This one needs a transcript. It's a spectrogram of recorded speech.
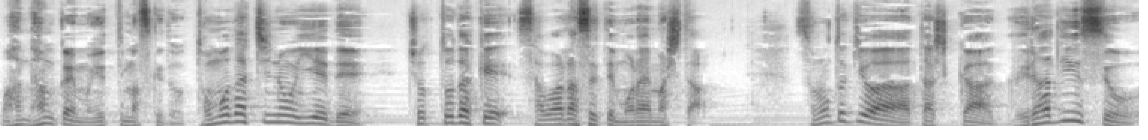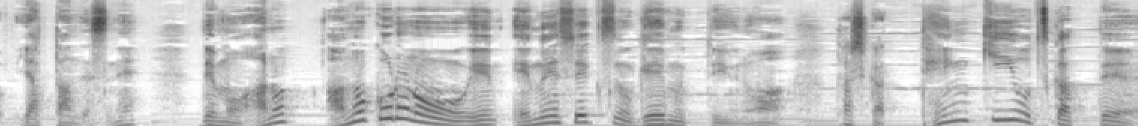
まあ何回も言ってますけど、友達の家でちょっとだけ触らせてもらいました。その時は確かグラディウスをやったんですね。でもあの、あの頃の MSX のゲームっていうのは、確か点キーを使って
